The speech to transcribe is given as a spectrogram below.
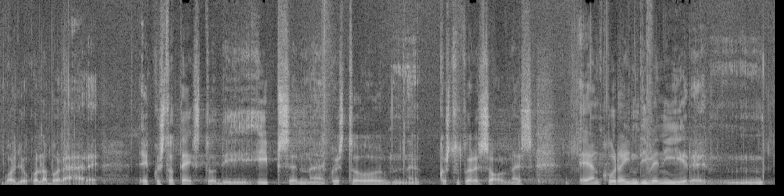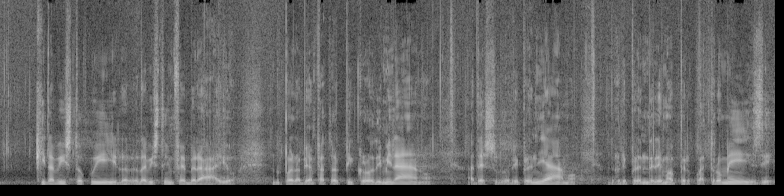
voglio collaborare. E questo testo di Ibsen, questo eh, costruttore Solnes, è ancora in divenire, chi l'ha visto qui l'ha visto in febbraio, poi l'abbiamo fatto al Piccolo di Milano, adesso lo riprendiamo, lo riprenderemo per quattro mesi,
